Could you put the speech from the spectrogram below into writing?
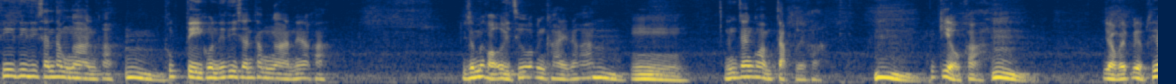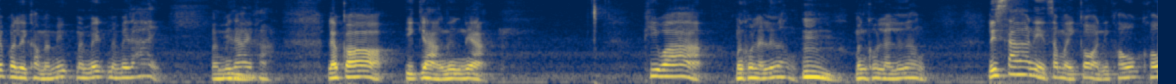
ที่ที่ที่ฉันทำงานค่ะ อืม ทุบตีคนที่ที่ฉันทำงานเนี่ยค่ะดิฉันไม่ขอเอ่ยชื่อว่าเป็นใครนะคะ อืม อืมฉันแจ้งความจับเลยค่ะ อืมไม่เกี่ยวค่ะ อืม อย่าไปเปรียบเทียบกันเลยค่ะมันไม่มันไม่มันไม่ได้ มันไม่ได้ค่ะ แล้วก็อีกอย่างหนึ่งเนี่ย พี่ว่ามันคนละเรื่อง อืม มันคนละเรื่องลิซ่านี่สมัยก่อนนี่เขาเขา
